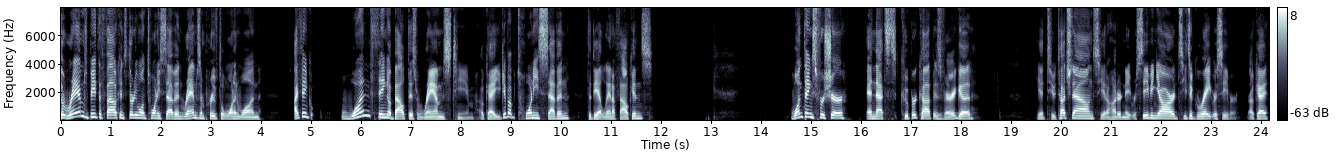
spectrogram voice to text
The Rams beat the Falcons 31-27. Rams improved to 1 and 1. I think one thing about this Rams team, okay, you give up 27 to the Atlanta Falcons. One thing's for sure, and that's Cooper Kupp is very good. He had two touchdowns, he had 108 receiving yards. He's a great receiver, okay?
